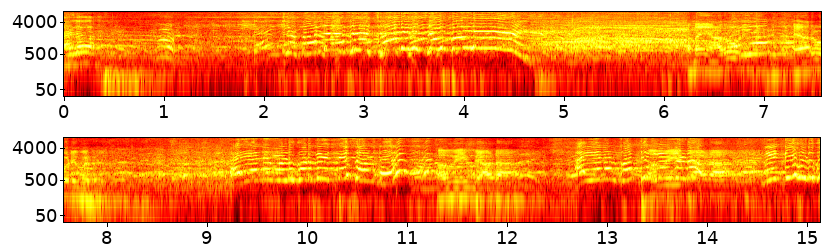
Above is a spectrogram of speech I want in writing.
ಹಲೋ ಅಣ್ಣ ಯಾರು ಹೊಡಿಬೇಡ್ರಿ ಯಾರು ಹೊಡಿಬೇಡ್ರಿ ಅವಿ ಬ್ಯಾಡ. ಅಯ್ಯ ನನ್ಗೆ ಗೊತ್ತಿಲ್ಲ ಅವಿ ಬಿಡು.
